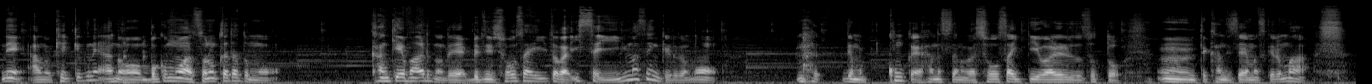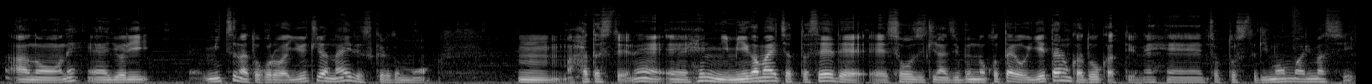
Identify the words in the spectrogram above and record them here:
いねあの結局ねあの僕もその方とも関係もあるので別に詳細とか一切言いませんけれどもまあでも今回話したのが詳細って言われるとちょっとうーんって感じちゃいますけどまああのね、えー、より密なところは勇気はないですけれども、うん、果たしてね、えー、変に身構えちゃったせいで、えー、正直な自分の答えを言えたのかどうかっていうね、えちょっとした疑問もありますし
